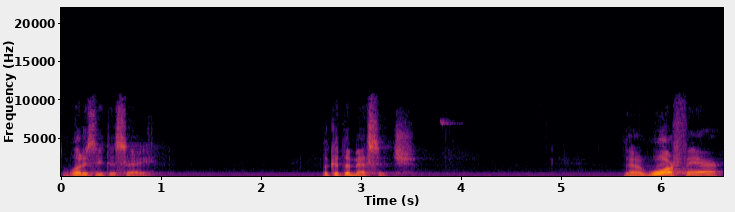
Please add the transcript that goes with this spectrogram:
What is he to say? Look at the message. Their warfare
